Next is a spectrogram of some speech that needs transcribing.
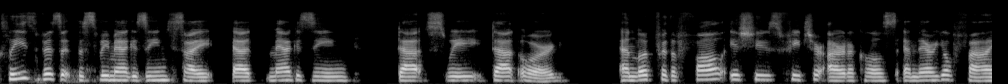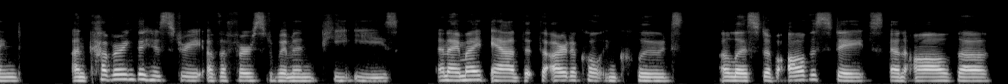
please visit the SWE magazine site at magazine.swe.org and look for the fall issues feature articles. And there you'll find Uncovering the History of the First Women PEs. And I might add that the article includes a list of all the states and all the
